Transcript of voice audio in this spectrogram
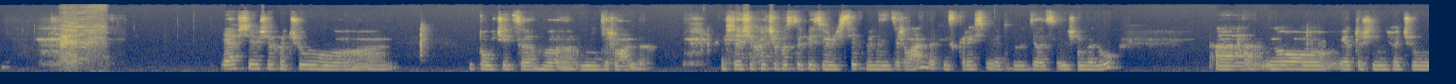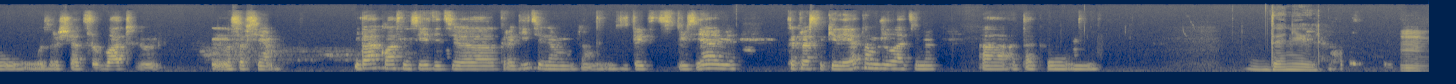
Я все еще хочу э, поучиться в, в Нидерландах. Я все еще хочу поступить в университет в Нидерландах, и, скорее всего, я это буду делать в следующем году. А, но я точно не хочу возвращаться в Латвию на совсем. Да, классно съездить э, к родителям, там, встретиться с друзьями, как раз-таки летом желательно. А, а так... Э, Даниэль. Mm,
